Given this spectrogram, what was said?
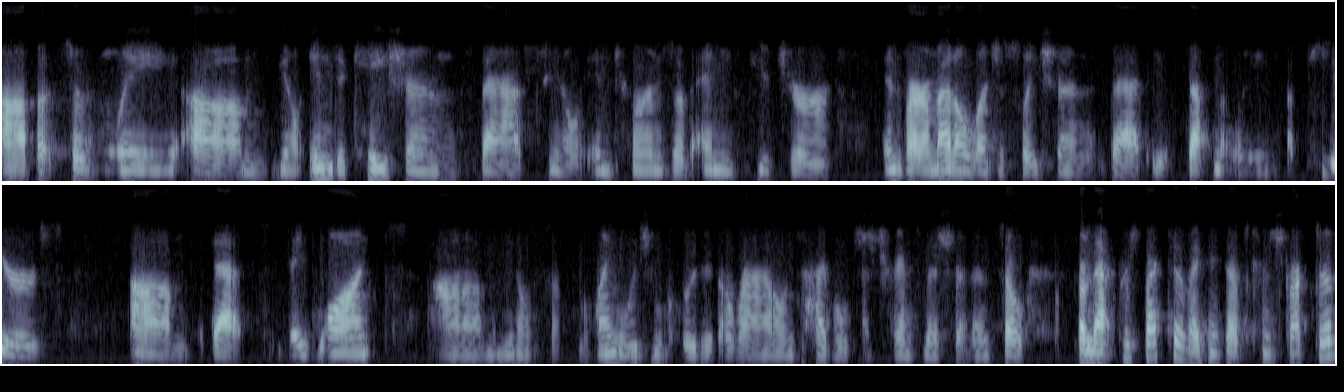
uh, but certainly, um, you know, indications that, you know, in terms of any future environmental legislation, that it definitely appears um, that they want, um, you know, some language included around high voltage transmission. And so from that perspective, I think that's constructive,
